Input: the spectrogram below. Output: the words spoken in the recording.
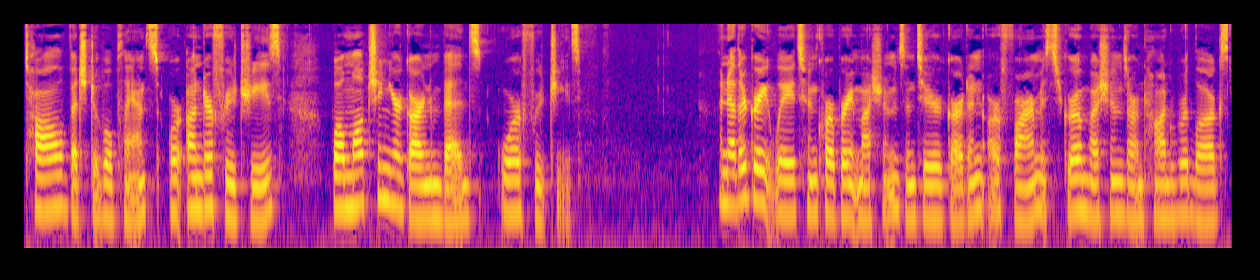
tall vegetable plants or under fruit trees while mulching your garden beds or fruit trees. Another great way to incorporate mushrooms into your garden or farm is to grow mushrooms on hardwood logs.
